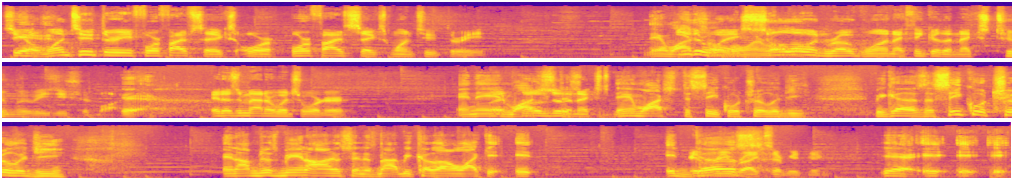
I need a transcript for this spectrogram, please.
So you Yeah. go one, two, three, four, five, six, or four, five, six, one, two, three. Then watch Either Solo way, and Solo Rogue and Rogue One, I think, are the next two movies you should watch. Yeah. It doesn't matter which order. and then watch the the, next then watch the sequel trilogy because the sequel trilogy and I'm just being honest and it's not because I don't like it it it, It does rewrites everything. yeah it, it, it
